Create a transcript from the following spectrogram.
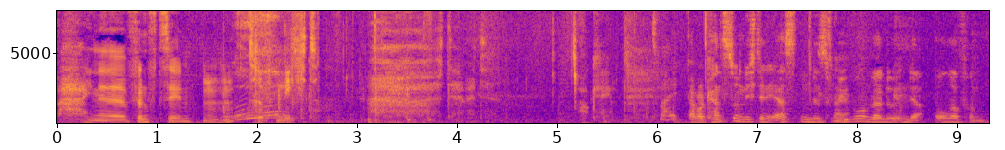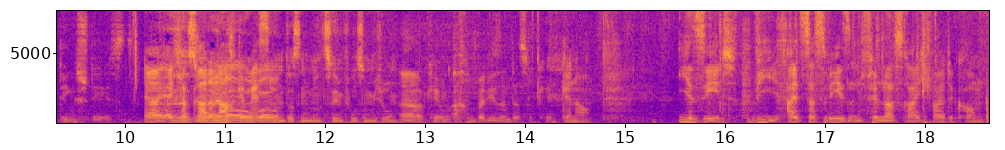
Ah, Eine 15. Mhm. Trifft nicht. Dammit. Okay. Aber kannst du nicht den ersten Miss. Reborn, weil du in der Aura von Dings stehst? Ja, ja, ich habe gerade meine Aura nachgemessen. und das sind nur 10 Fuß um mich rum. Ah, okay. Und- Ach, und bei dir sind das okay. Genau. Ihr seht, wie, als das Wesen in Fimlas Reichweite kommt,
